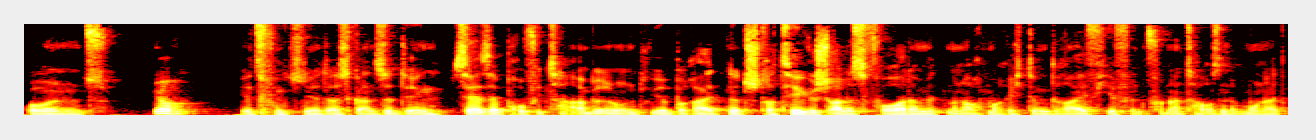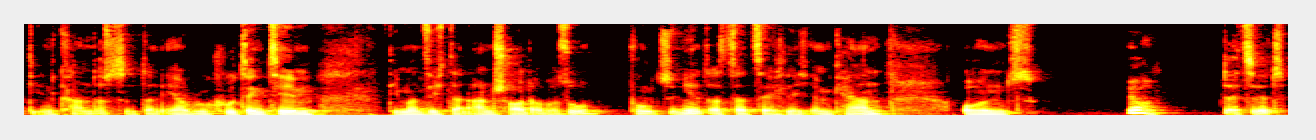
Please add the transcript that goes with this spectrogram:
Und ja, jetzt funktioniert das ganze Ding sehr, sehr profitabel und wir bereiten jetzt strategisch alles vor, damit man auch mal Richtung 3, 4, 500.000 im Monat gehen kann. Das sind dann eher Recruiting-Themen, die man sich dann anschaut, aber so funktioniert das tatsächlich im Kern. Und ja, that's it.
